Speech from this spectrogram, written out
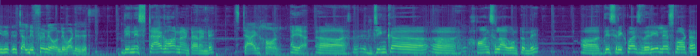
ఇది ఇది చాలా డిఫరెంట్గా ఉంది. వాట్ ఇస్ దిస్ దీన్ని స్టాగ్ హార్న్ అంటారండి. Stag horn. అయ్యా జింక హార్న్స్ లాగా ఉంటుంది. This requires very less water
